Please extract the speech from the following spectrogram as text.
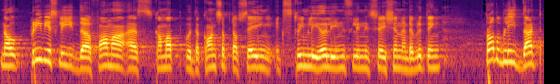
Now, previously, the pharma has come up with the concept of saying extremely early insulinization and everything. Probably that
